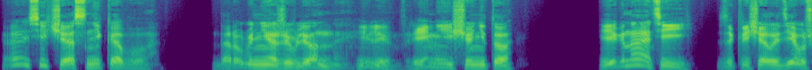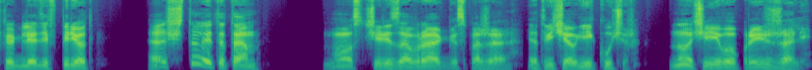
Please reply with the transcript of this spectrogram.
а сейчас никого. Дорога неоживленная, или время еще не то. «Игнатий!» — закричала девушка, глядя вперед. «А что это там?» «Мост через овраг, госпожа», — отвечал ей кучер. «Ночи его проезжали».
